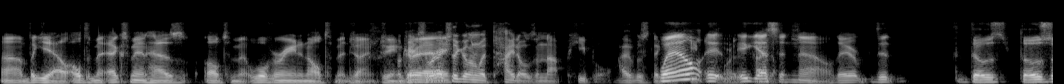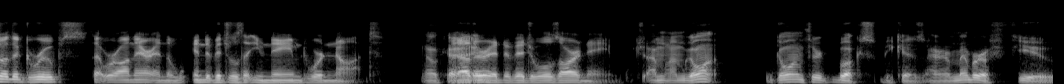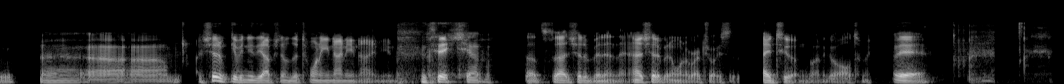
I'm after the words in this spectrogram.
Um, but yeah, Ultimate X Men has Ultimate Wolverine and Ultimate Giant Jean Okay, Grey. so we're actually going with titles and not people. I was thinking. well, it, it- yes and no. They're the, those those are the groups that were on there, and the individuals that you named were not. Okay. The other individuals are named. I'm I'm going going through books because I remember a few. Um, I should have given you the option of the 2099 unit. yeah. That's that should have been in there. That should have been one of our choices. I too am going to go Ultimate. Yeah.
